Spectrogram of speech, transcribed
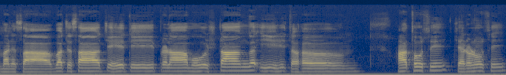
मनसा, वचसा, चेति, प्रणामोष्टांग, ईरित। हाथों से, चरणों से,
